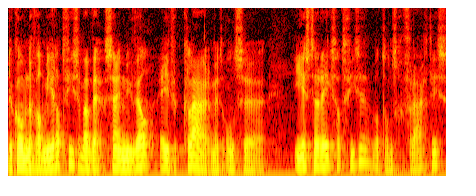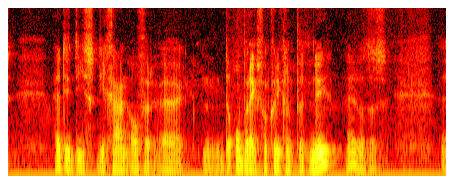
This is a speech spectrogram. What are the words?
Er komen nog wel meer adviezen, maar we zijn nu wel even klaar met onze eerste reeks adviezen, wat ons gevraagd is. Die, die, die, gaan over uh, de opbrengst van curriculum.nu. Dat is uh,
